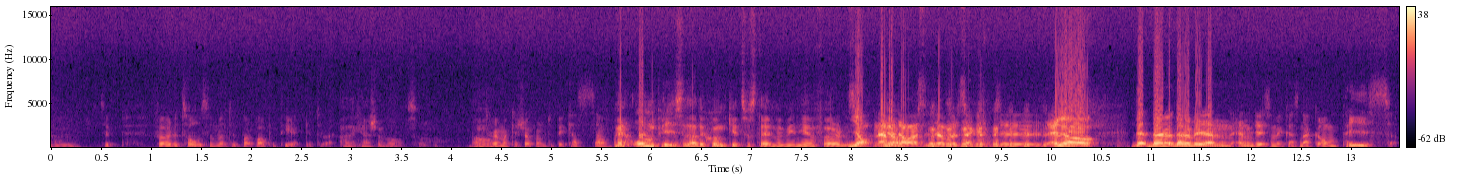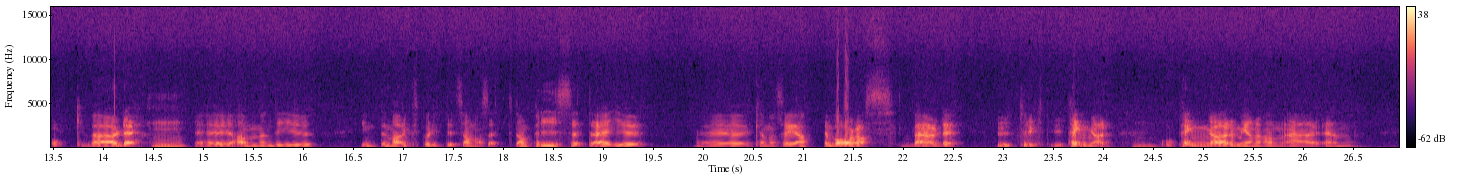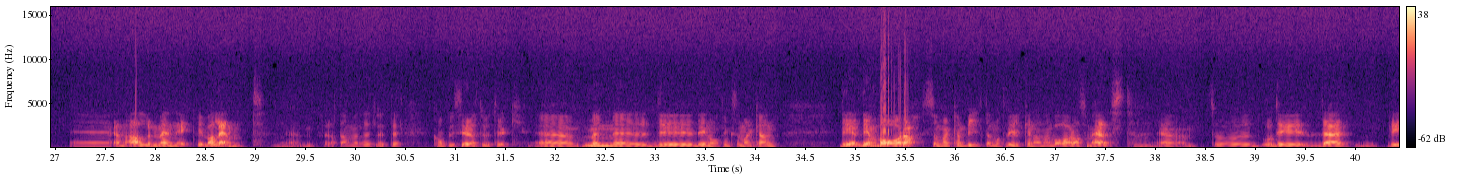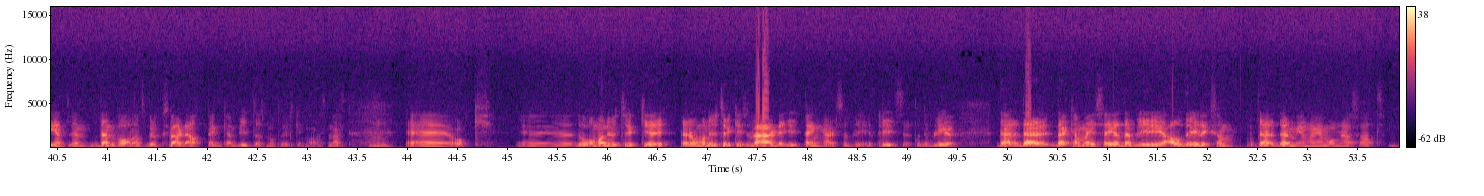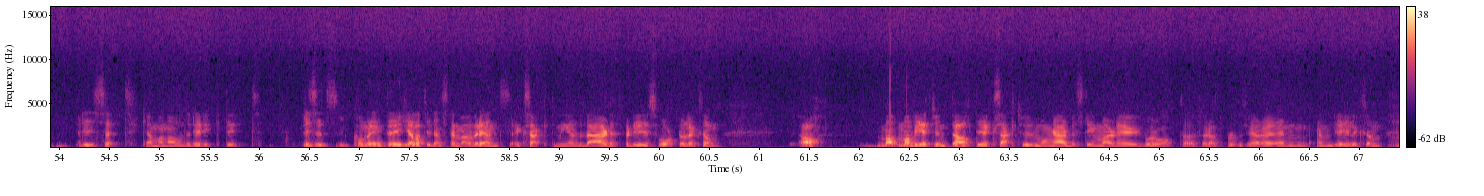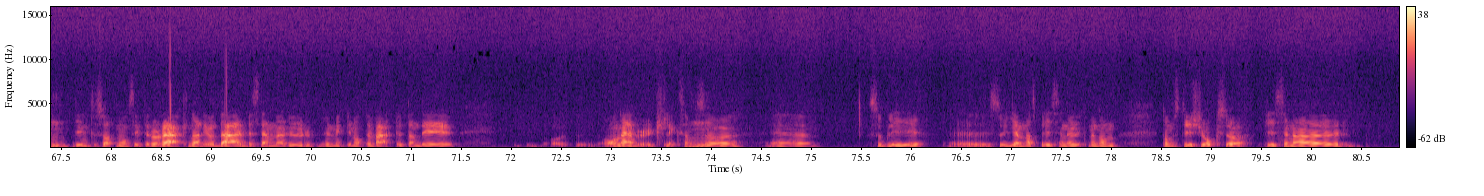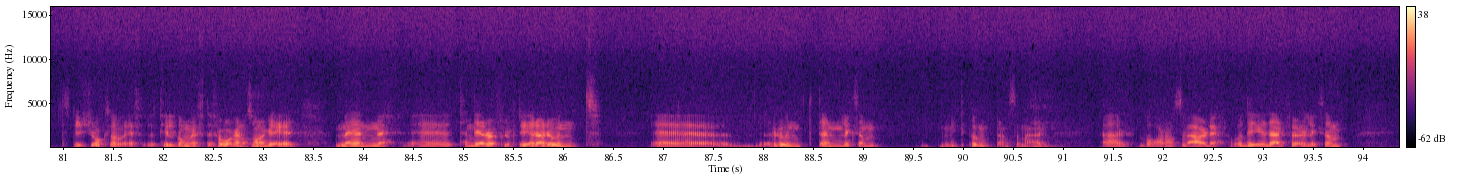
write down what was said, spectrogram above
typ förut såldes de väl typ bara på apoteket tror jag. Ja, det kanske var så. Jag tror Ja. man kan köpa dem typ i kassan. Men om priset hade sjunkit så stämmer min jämförelse. Ja, nej men har, det har väl säkert... eh, eller ja, där, där där har vi en, en grej som vi kan snacka om. Pris och värde Mm. eh, använder ju inte Marx på riktigt samma sätt. Utan priset är ju, eh, kan man säga, en varas värde uttryckt i pengar. Mm. Och pengar menar han är en, eh, en allmän ekvivalent. Eh, för att använda ett lite komplicerat uttryck. Men det, det är någonting som man kan det, det är en vara som man kan byta mot vilken annan vara som helst. Mm. Så, och det, där, det är egentligen den varans bruksvärde att den kan bytas mot vilken vara som helst. Mm. Eh, och då om man uttrycker, eller om man uttrycker ett värde i pengar så blir det priset. Och det blir, där, där, där kan man ju säga, där blir det ju aldrig liksom, där, där menar ju många så att priset kan man aldrig riktigt, priset kommer inte hela tiden stämma överens exakt med värdet för det är ju svårt att liksom, ja, man, man vet ju inte alltid exakt hur många arbetstimmar det går åt för att producera en, en grej liksom. Mm. Det är inte så att någon sitter och räknar det och där bestämmer hur, hur mycket något är värt utan det är on average liksom Mm. så, eh, så blir eh, så jämnas priserna ut men de, de styrs ju också priserna styrs ju också av tillgång och efterfrågan och sådana Mm. grejer men eh, tenderar att fluktuera runt eh, runt den liksom mittpunkten som är Mm. är varans värde och det är ju därför liksom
